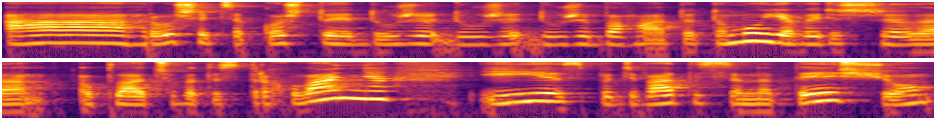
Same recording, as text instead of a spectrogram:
А грошей це коштує дуже дуже багато. Тому я вирішила оплачувати страхування і сподіватися на те, що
